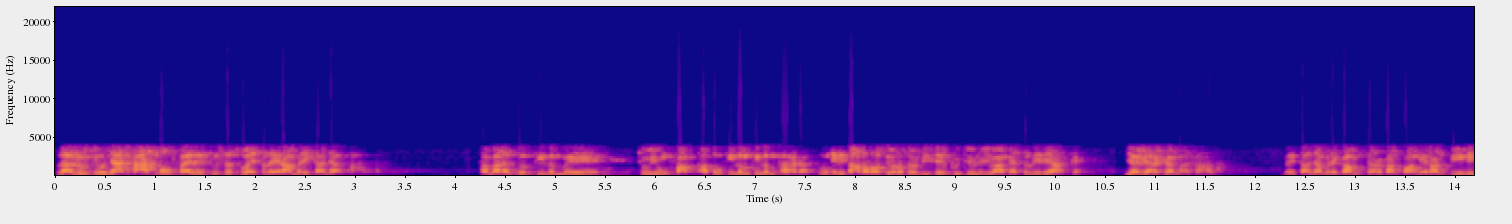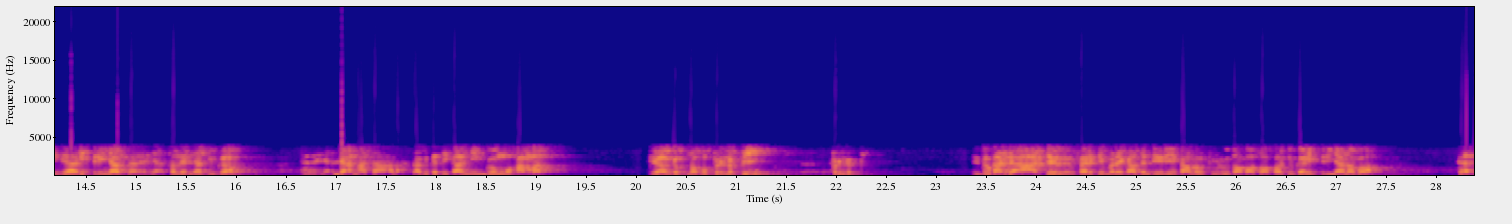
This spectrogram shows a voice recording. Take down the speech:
Lalu lucunya saat novel itu sesuai selera mereka tidak apa-apa. Sama nanti filmnya Duyung Fat atau film-film barat. Ini cerita rojo-rojo disik bujuni akeh seliri akeh. Ya tidak ada masalah. Misalnya mereka membicarakan pangeran Philip, ya istrinya banyak, selirnya juga banyak, tidak masalah. Tapi ketika nyinggung Muhammad, dianggap nopo berlebih, berlebih. Itu kan tidak adil versi mereka sendiri. Kalau dulu tokoh-tokoh juga istrinya nopo, kan.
